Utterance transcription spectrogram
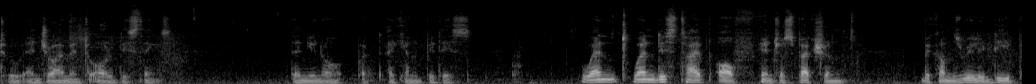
to enjoyment, to all of these things. Then you know, but I cannot be this. When, when this type of introspection becomes really deep,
